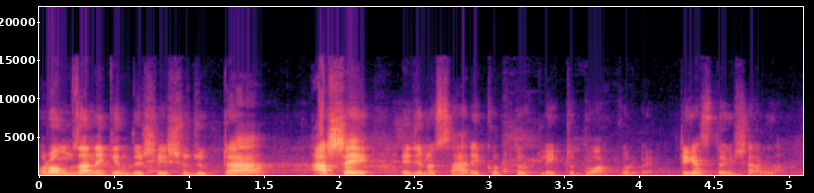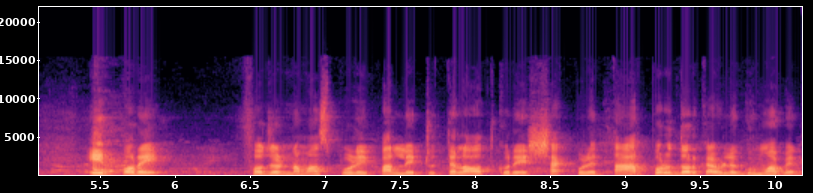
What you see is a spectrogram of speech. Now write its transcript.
রমজানে কিন্তু সেই সুযোগটা আসে। এই জন্য সাহারি করতে উঠলে একটু দোয়া করবেন। ঠিক আছে তো ইনশাআল্লাহ? এরপরে ফজর নামাজ পড়ে পারলে একটু তেলাওয়াত করে শাক করে তারপরে দরকার হলে ঘুমাবেন,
